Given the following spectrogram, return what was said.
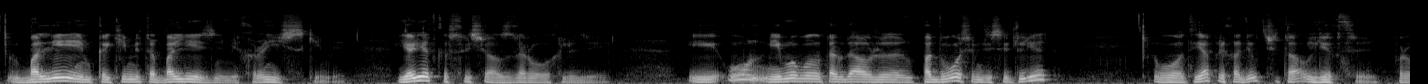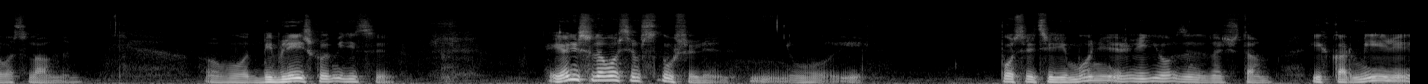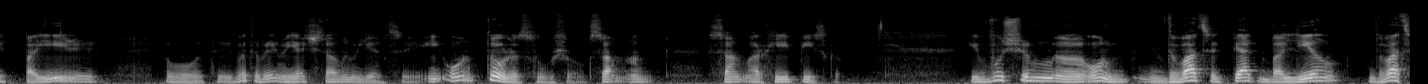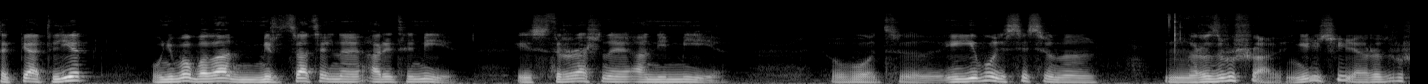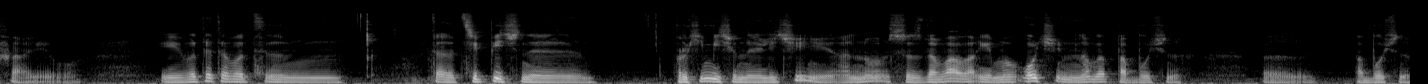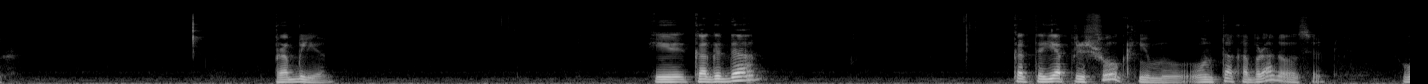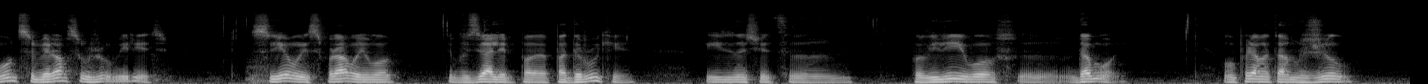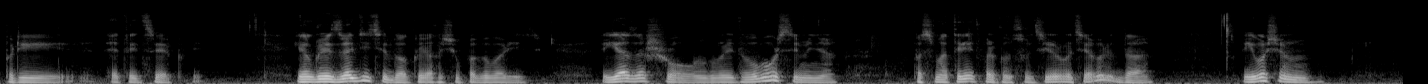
болеем какими-то болезнями хроническими. Я редко встречал здоровых людей. И он, ему было тогда уже под 80 лет, вот, я приходил, читал лекции православным, вот, библейскую медицину. И они с удовольствием слушали. И после церемонии религиозной, значит, там их кормили, поили. Вот. И в это время я читал им лекции. И он тоже слушал, сам, он, сам архиепископ. И, в общем, э, он 25 болел, 25 лет у него была мерцательная аритмия и страшная анемия. Вот. И его, естественно, разрушали. Не лечили, а разрушали его. И вот это вот это типичное прохимиченное лечение, оно создавало ему очень много побочных, э, побочных проблем. И когда как-то я пришел к нему, он так обрадовался, он собирался уже умереть. Слева и справа его взяли под руки и, значит, э, повели его э, домой. Он прямо там жил при этой церкви. И он говорит, зайдите, доктор, я хочу поговорить. Я зашел, он говорит, вы можете меня посмотреть, проконсультировать? Я говорю, да. И, в общем,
